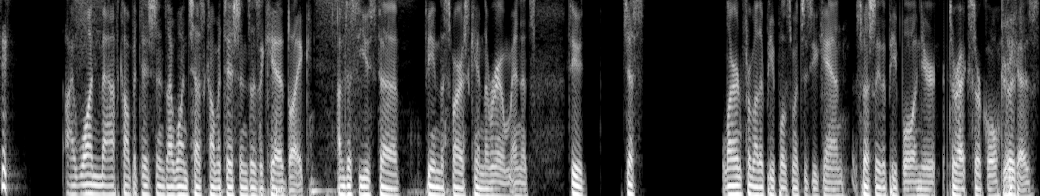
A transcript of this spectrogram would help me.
I won math competitions, I won chess competitions as a kid. Like, I'm just used to being the smartest kid in the room. And it's, dude, just learn from other people as much as you can, especially the people in your direct circle, Good. because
